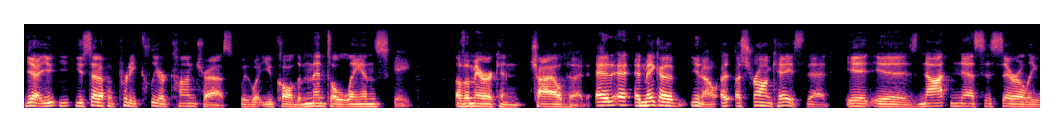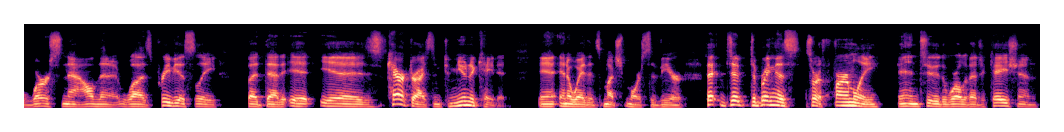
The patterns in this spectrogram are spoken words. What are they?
Yeah, you you set up a pretty clear contrast with what you call the mental landscape of American childhood, and and make a you know a, a strong case that it is not necessarily worse now than it was previously but that it is characterized and communicated in, in a way that's much more severe. To, to, to, bring this sort of firmly into the world of education,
